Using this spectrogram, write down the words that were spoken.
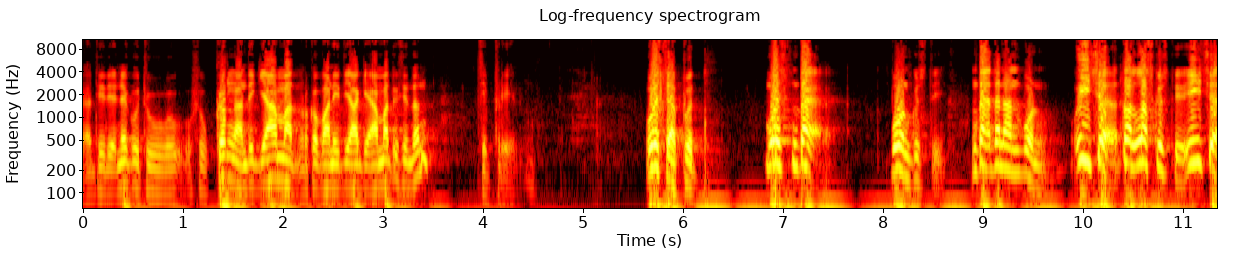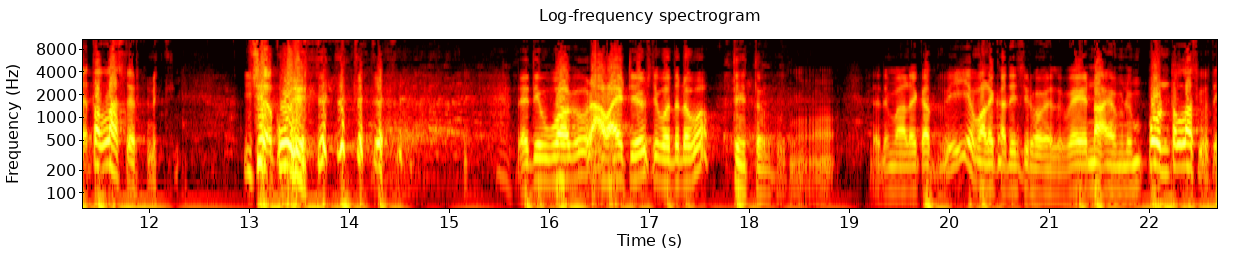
Jadi ini kudu sugeng nganti kiamat. Mergo panitia kiamat itu sinten? Jibril. Wes cabut. Wes entek. Pun Gusti. Entek tenan pun. Ijek telas Gusti. Ijek telas. Ijek kue. Jadi uang awake dhewe mesti wonten apa? Ditung. Jadi malaikat piye malaikat Israil. Enak ya pun telas Gusti.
